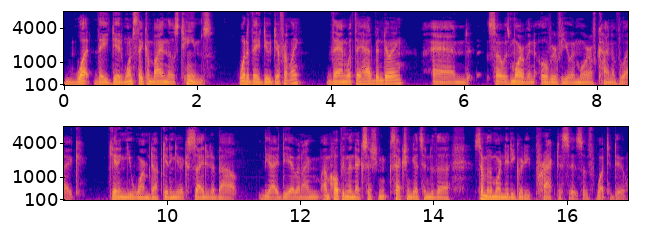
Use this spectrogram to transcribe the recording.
what they did once they combined those teams. What did they do differently than what they had been doing? And so it was more of an overview and more of kind of like getting you warmed up, getting you excited about the idea, but I'm I'm hoping the next section section gets into the some of the more nitty gritty practices of what to do.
